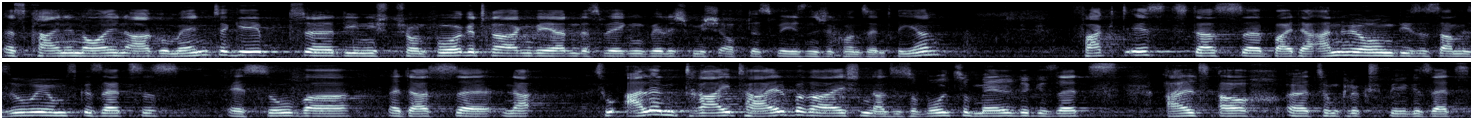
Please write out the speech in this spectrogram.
es keine neuen Argumente gibt, äh, die nicht schon vorgetragen werden. Deswegen will ich mich auf das Wesentliche konzentrieren. Fakt ist, dass äh, bei der Anhörung dieses Sammelsuriumsgesetzes es so war, dass zu allen drei Teilbereichen, also sowohl zum Meldegesetz als auch äh, zum Glücksspielgesetz,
